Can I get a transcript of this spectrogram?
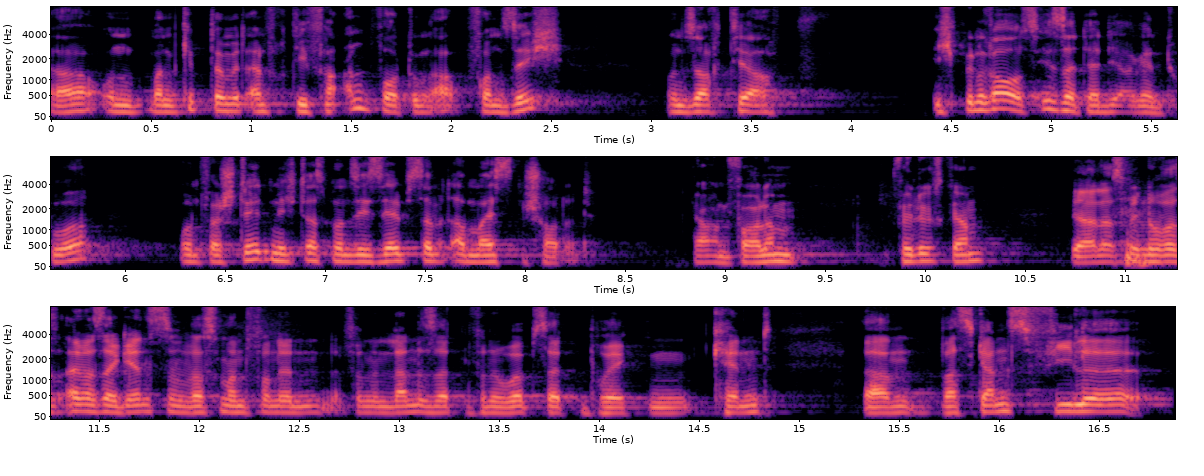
Ja, und man gibt damit einfach die Verantwortung ab von sich und sagt, ja, ich bin raus, ihr seid ja die Agentur und versteht nicht, dass man sich selbst damit am meisten schadet. Ja, und vor allem, Felix, gern. Ja, lass mich noch was, etwas ergänzen, was man von den, von den Landesseiten, von den Webseitenprojekten kennt. Ähm, was ganz viele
